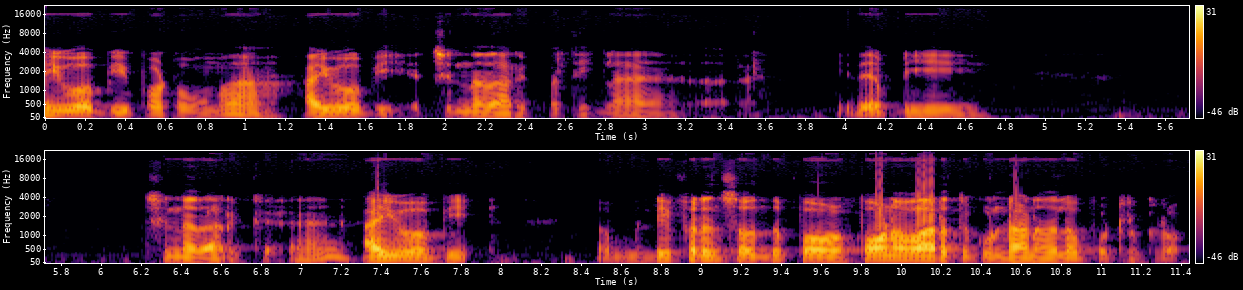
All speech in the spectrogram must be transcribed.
ஐஓபி போட்டுவோமா? ஐஓபி சின்னதாக இருக்குது பார்த்தீங்களா இது எப்படி? சின்னதாக இருக்குது ஐஓபி டிஃப்ரென்ஸ் வந்து போ போன வாரத்துக்கு உண்டானதில் போட்டிருக்குறோம்.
